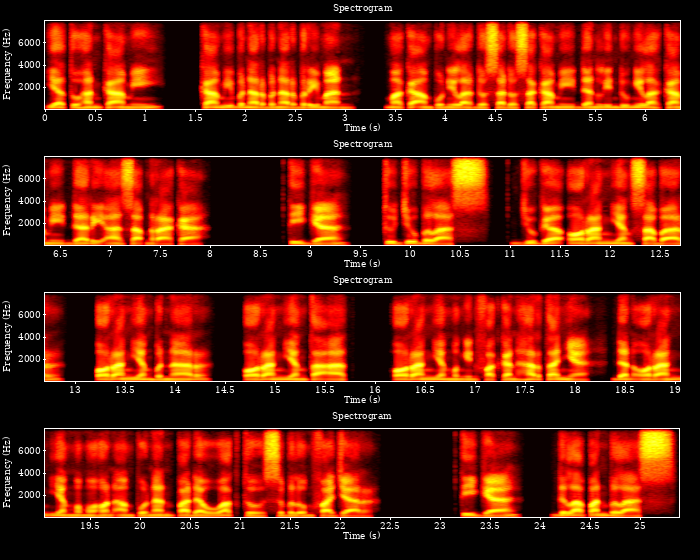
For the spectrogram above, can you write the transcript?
Ya Tuhan kami, kami benar-benar beriman, maka ampunilah dosa-dosa kami dan lindungilah kami dari azab neraka. 3. 17. Juga orang yang sabar, orang yang benar, orang yang taat, orang yang menginfakkan hartanya, dan orang yang memohon ampunan pada waktu sebelum fajar. 3. 18.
